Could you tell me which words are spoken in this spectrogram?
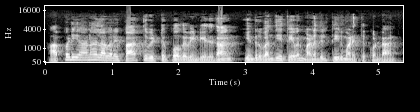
அப்படியானால் அவரை பார்த்துவிட்டு போக வேண்டியதுதான் என்று வந்தியத்தேவன் மனதில் தீர்மானித்துக் கொண்டான்.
